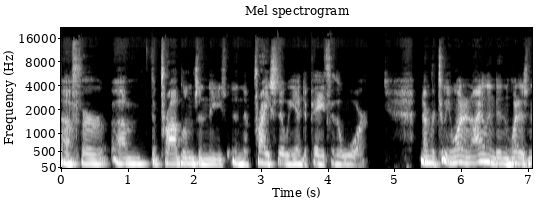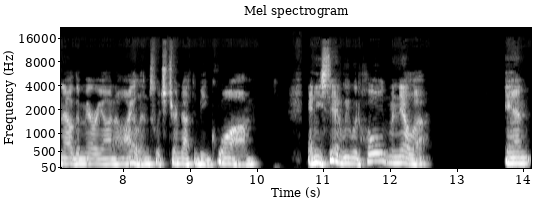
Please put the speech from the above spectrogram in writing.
uh, for um, the problems and the, and the price that we had to pay for the war. Number two, he won an island in what is now the Mariana Islands, which turned out to be Guam. And he said we would hold Manila and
